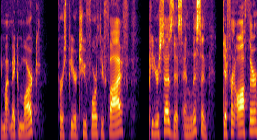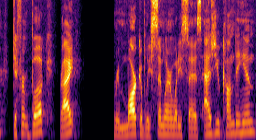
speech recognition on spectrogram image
you might make a mark. 1 Peter 2, 4 through 5. Peter says this, and listen, different author, different book, right? Remarkably similar in what he says. As you come to him,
